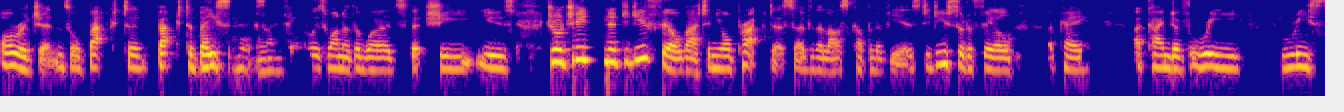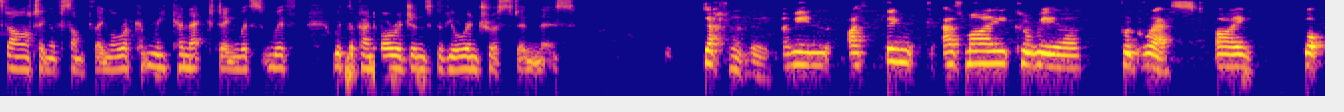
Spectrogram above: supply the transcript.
origins or back to back to basics mm-hmm. i think was one of the words that she used. Georgina did you feel that in your practice over the last couple of years? Did you sort of feel okay a kind of re restarting of something or a reconnecting with with with the kind of origins of your interest in this? Definitely. I mean i think as my career progressed i got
